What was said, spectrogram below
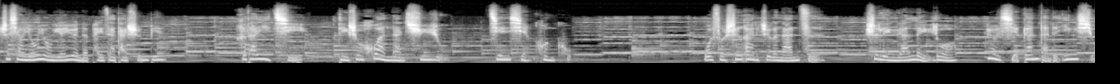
只想永永远远地陪在他身边。和他一起抵受患难屈辱、艰险困苦。我所深爱的这个男子，是凛然磊落、热血肝胆的英雄，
